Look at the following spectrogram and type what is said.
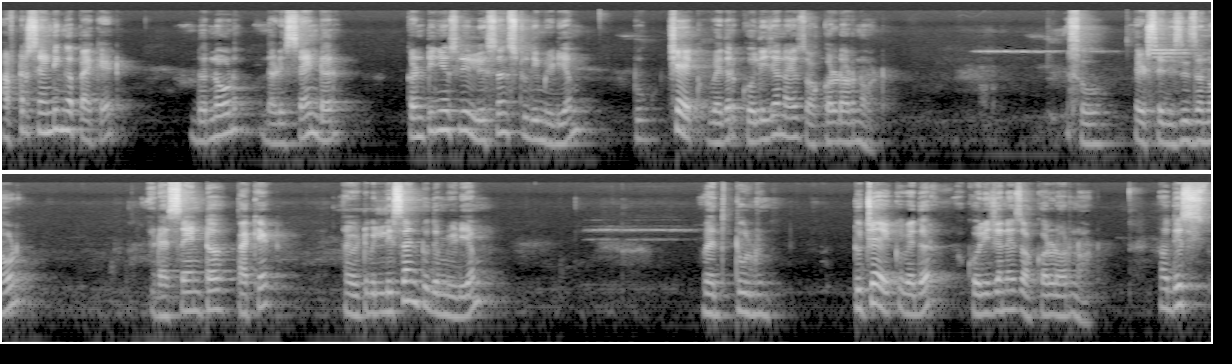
after sending a packet, the node that is sender continuously listens to the medium to check whether collision has occurred or not. So let's say this is a node. It has sent a packet. Now it will listen to the medium with to, to check whether collision has occurred or not. Now this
